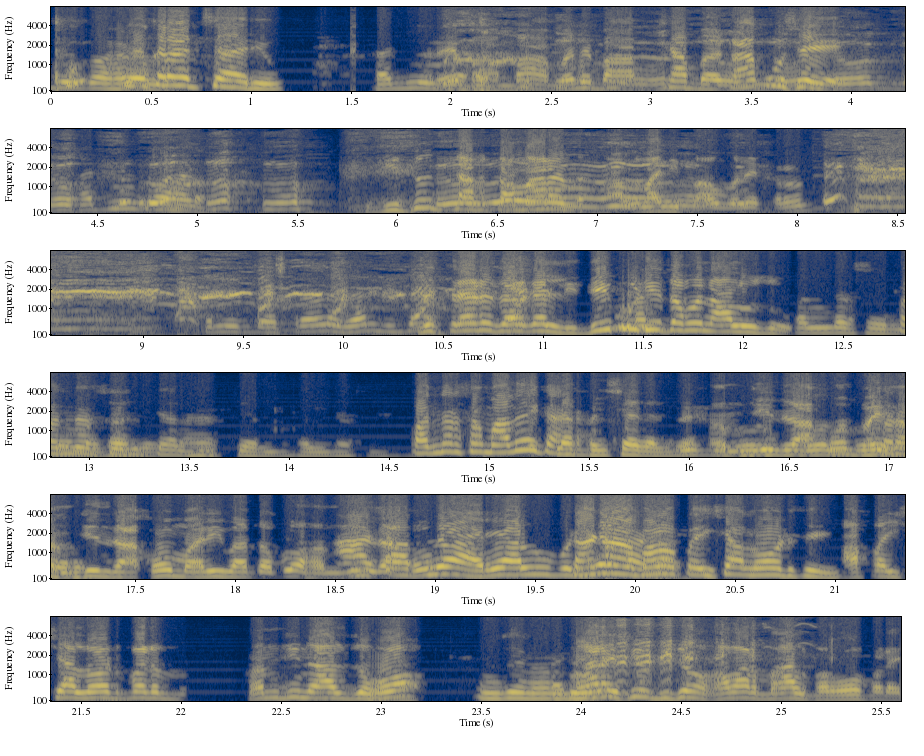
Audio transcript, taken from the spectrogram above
કહો જ છે અરે બાપા મને બાદશાહ બટાકું છે? કીધું તમારે હાલવાની ભાવ મને કરો. ત્રણ હજાર લીધી. બુટી તમને આલું છું. પંદરસો પૈસા રાખો ભાઈ સમજીને રાખો મારી વાત આપણો સમજીને રાખો. હારે આલું કાકા અમારો પૈસા લોટ છે. આ પૈસા લોટ પણ સમજીને હાલજો હો. મારે શું બીજો હવાર માલ ભરવો પડે?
